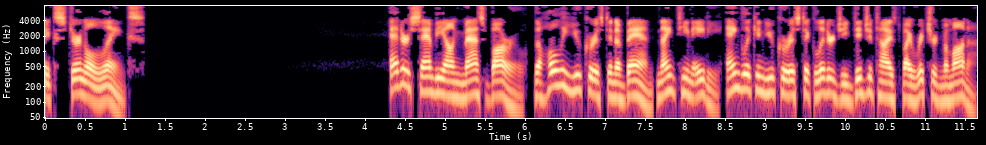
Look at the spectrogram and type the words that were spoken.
External links. Eder Sambiang Mas Baru, The Holy Eucharist in Iban 1980, Anglican Eucharistic Liturgy digitized by Richard Mammana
